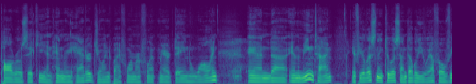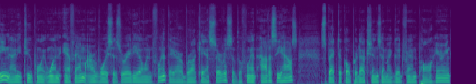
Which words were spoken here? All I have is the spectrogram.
Paul Rozycki and Henry Hatter, joined by former Flint Mayor Dayne Walling. And uh, in the meantime, if you're listening to us on WFOV 92.1 FM, Our Voices Radio in Flint, they are a broadcast service of the Flint Odyssey House, Spectacle Productions, and my good friend Paul Herring.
